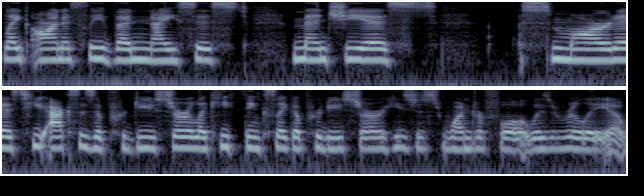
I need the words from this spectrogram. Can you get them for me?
Like honestly, the nicest, menchiest, smartest. He acts as a producer, like he thinks like a producer. He's just wonderful. It was really a,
